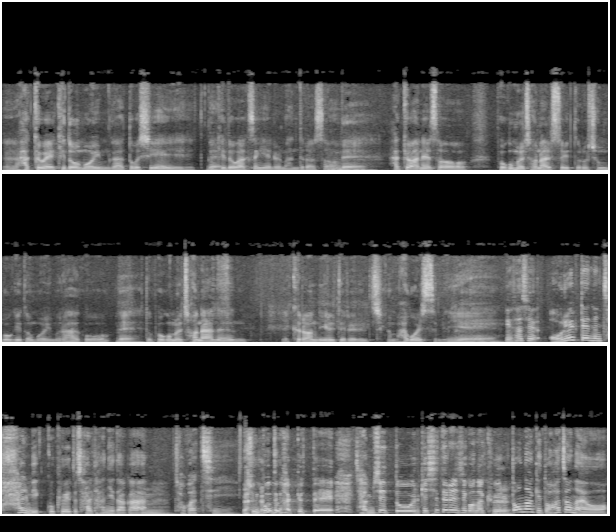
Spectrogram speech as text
어, 학교의 기도 모임과 또 CA, 또 네. 기도학생회를 만들어서 네. 학교 안에서 복음을 전할 수 있도록 중보기도 모임을 하고 네. 또 복음을 전하는 그런 일들을 지금 하고 있습니다. 예. 이게 사실 어릴 때는 잘 믿고 교회도 잘 다니다가 음. 저같이 중고등학교 때 잠시 또 이렇게 시들해지거나 교회를 네. 떠나기도 하잖아요.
